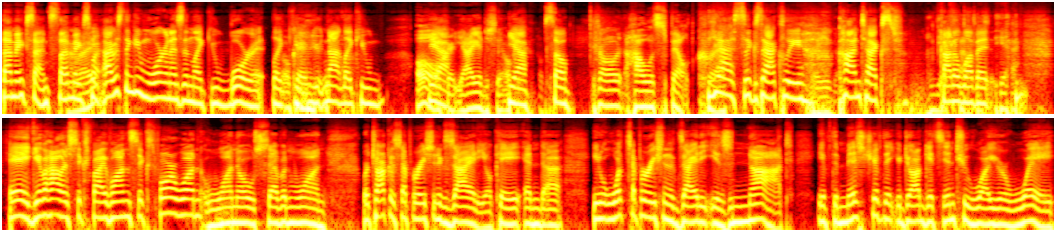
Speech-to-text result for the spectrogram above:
that makes sense. That makes right. sense. I was thinking worn as in like you wore it, like Okay. you, you're not like you. Oh, Yeah. okay. Yeah, I understand. Okay. yeah. Okay. So It's all how it's spelled. Correct. yes, exactly. go. Context. Yeah, Gotta love it. Yeah. Hey, give a holler 651 641 1071. We're talking separation anxiety, okay? And, uh, you know, what separation anxiety is not if the mischief that your dog gets into while you're away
